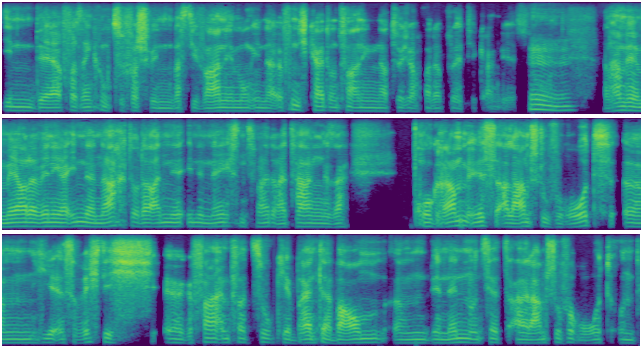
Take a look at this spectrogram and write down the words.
in der Versenkung zu verschwinden, was die Wahrnehmung in der Öffentlichkeit und vor allen Dingen natürlich auch bei der Politik angeht. Mhm. Dann haben wir mehr oder weniger in der Nacht oder in den nächsten zwei, drei Tagen gesagt, Programm ist Alarmstufe Rot. Ähm, hier ist richtig äh, Gefahr im Verzug. Hier brennt der Baum. Ähm, wir nennen uns jetzt Alarmstufe Rot und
